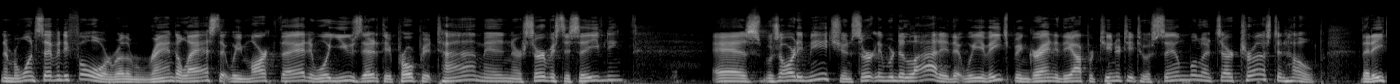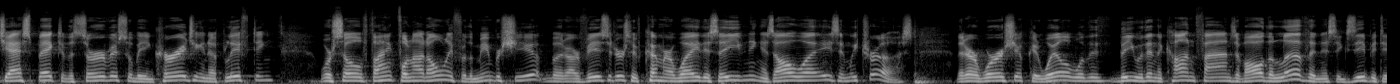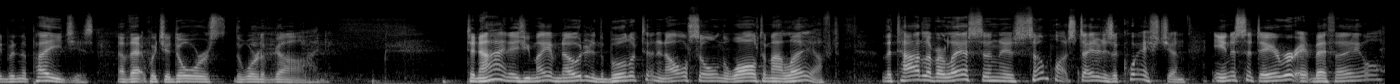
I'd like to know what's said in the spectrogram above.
number 174. Brother Randall asked that we mark that, and we'll use that at the appropriate time in our service this evening. As was already mentioned, certainly we're delighted that we have each been granted the opportunity to assemble, and it's our trust and hope that each aspect of the service will be encouraging and uplifting. We're so thankful not only for the membership, but our visitors who've come our way this evening, as always, and we trust that our worship could well be within the confines of all the loveliness exhibited within the pages of that which adores the Word of God. Tonight, as you may have noted in the bulletin and also on the wall to my left, the title of our lesson is somewhat stated as a question Innocent Error at Bethel.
